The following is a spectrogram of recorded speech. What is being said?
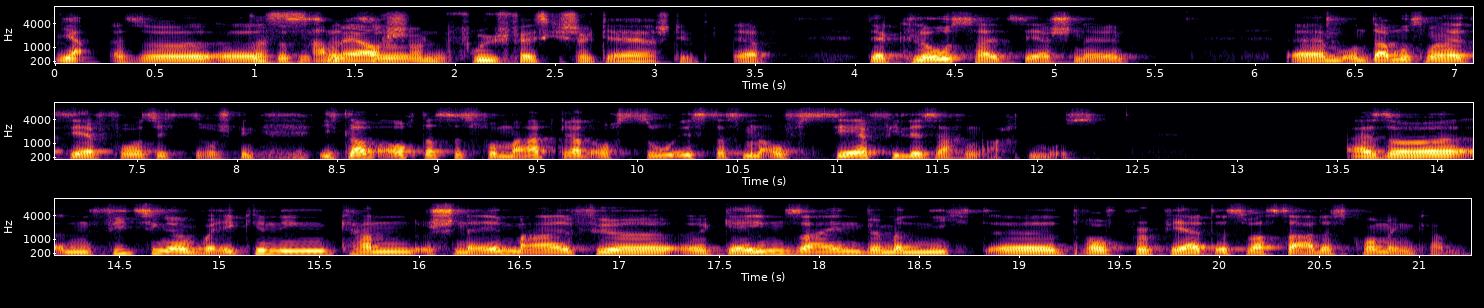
Ja, also äh, das, das haben halt wir auch so, schon früh festgestellt. Ja, ja, stimmt. Ja, der close halt sehr schnell. Ähm, und da muss man halt sehr vorsichtig drauf spielen. Ich glaube auch, dass das Format gerade auch so ist, dass man auf sehr viele Sachen achten muss. Also ein Featuring Awakening kann schnell mal für äh, Game sein, wenn man nicht äh, darauf prepared ist, was da alles kommen kann.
